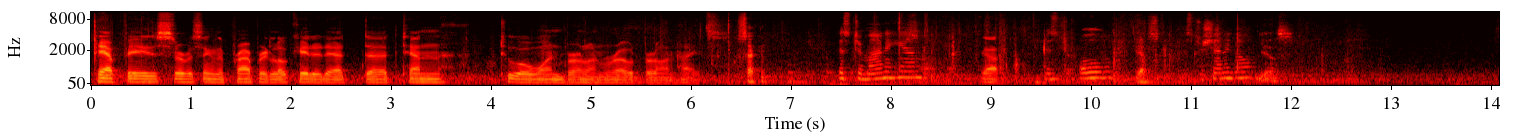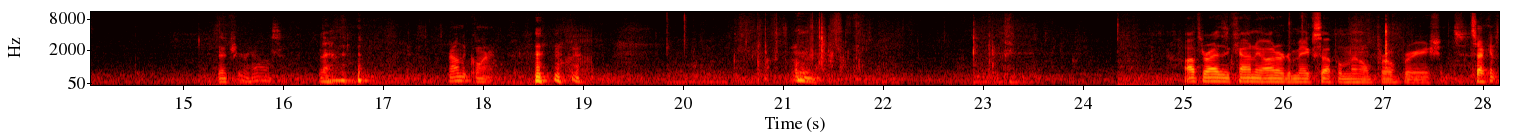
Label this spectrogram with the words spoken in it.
tap fees servicing the property located at uh, 10201 Berlin Road, Berlin Heights. Second? Mr. Monahan? Yeah. Mr. Old? Yes. Mr. Shenigo? Yes. That's your house? Around the corner. Authorize the county auditor to make supplemental appropriations. Second?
